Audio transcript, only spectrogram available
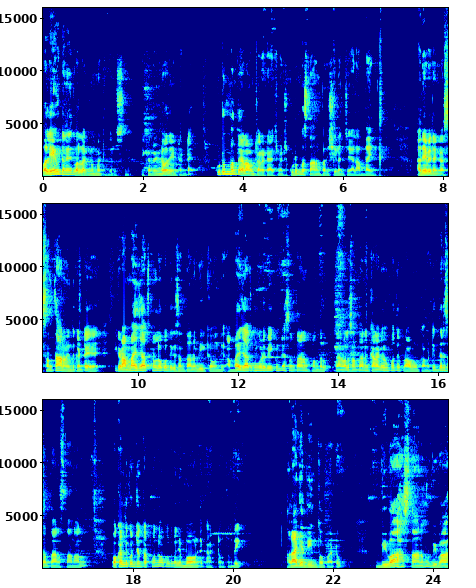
వాళ్ళు ఏమిటనేది వాళ్ళ లగ్నం బట్టి తెలుస్తుంది. ఇక రెండవది ఏంటంటే కుటుంబంతో ఎలా ఉంటారు అటాచ్మెంట్స్? కుటుంబ స్థానం పరిశీలన చేయాలి అబ్బాయిని. అదేవిధంగా సంతానం. ఎందుకంటే ఇక్కడ అమ్మాయి జాతకంలో కొద్దిగా సంతానం వీక్గా ఉంది. అబ్బాయి జాతకం కూడా వీక్ ఉంటే సంతానం పొందరు. దానివల్ల సంతానం కలగకపోతే ప్రాబ్లం కాబట్టి ఇద్దరి సంతాన స్థానాలు ఒకరిది కొంచెం తక్కువ ఉన్నా ఒకరిది కొంచెం బాగుంటే కనెక్ట్ అవుతుంది. అలాగే దీంతో పాటు వివాహ స్థానము వివాహ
